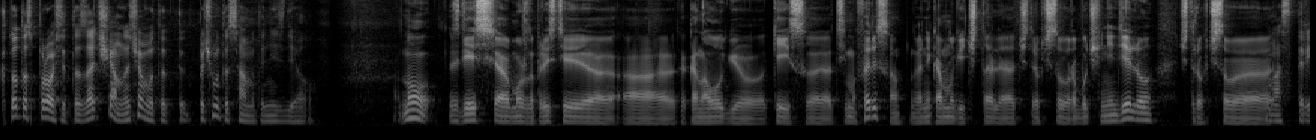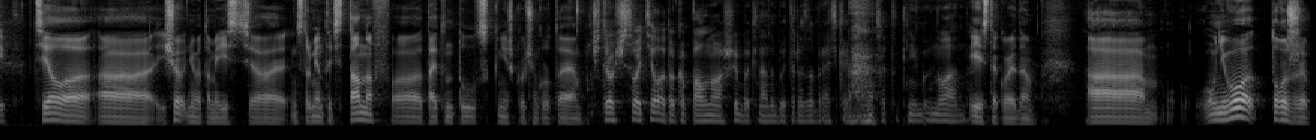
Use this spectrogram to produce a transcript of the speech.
кто-то спросит, а зачем? Зачем вот это? Почему ты сам это не сделал? Ну, здесь э, можно привести э, а, как аналогию кейс Тима Ферриса. Наверняка многие читали четырехчасовую рабочую неделю, четырехчасовое Мастрит. тело. А, Еще у него там есть э, инструменты титанов, Titan Tools, книжка очень крутая. Четырехчасовое тело, только полно ошибок, надо будет разобрать как-нибудь эту книгу. Ну ладно. Есть такое, да. А, у него тоже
